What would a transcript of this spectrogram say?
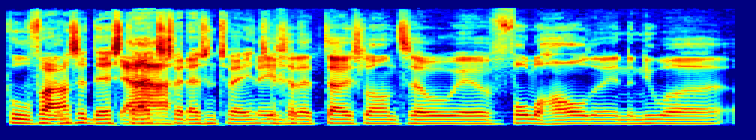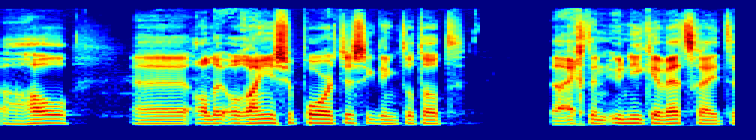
Poolfase destijds, Ja, 2022. tegen het thuisland, zo volle hal in de nieuwe hal. Alle oranje supporters. Ik denk dat dat wel echt een unieke wedstrijd,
